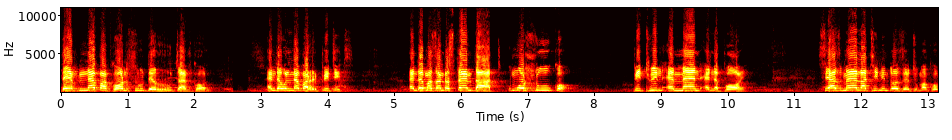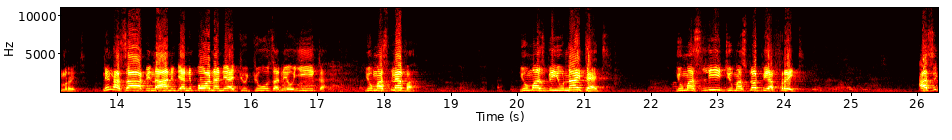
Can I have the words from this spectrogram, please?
they have never gone through the route i've gone. And they will never repeat it. And they must understand that umohluko between a man and a boy. Siyazimela thini into zethu macomrade ningasabi nani ndiyanibona niyatyutyuza niyoyika. You must never. You must be united. You must lead you must not be afraid. Asi-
